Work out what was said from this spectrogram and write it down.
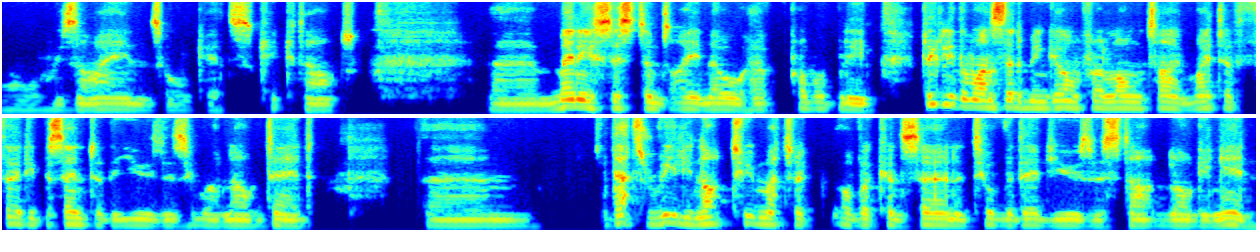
or resigns or gets kicked out. Uh, many systems I know have probably, particularly the ones that have been going for a long time, might have 30% of the users who are now dead. Um, that's really not too much of a concern until the dead users start logging in.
